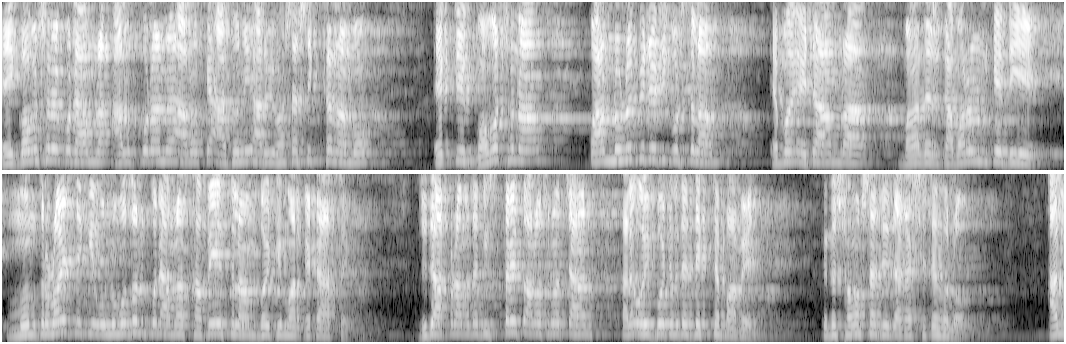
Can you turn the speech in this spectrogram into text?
এই গবেষণা করে আমরা আল কোরআনের আলোকে আধুনিক আরবি ভাষা শিক্ষা নামক একটি গবেষণা পাণ্ডুলিপি রেডি করছিলাম এবং এটা আমরা বাংলাদেশ গভর্নমেন্টকে দিয়ে মন্ত্রণালয় থেকে অনুমোদন করে আমরা ছাপিয়েছিলাম বইটি মার্কেটে আছে। যদি আপনারা আমাদের বিস্তারিত আলোচনা চান, তাহলে ওই বইটি মধ্যে দেখতে পাবেন। কিন্তু সমস্যা যে জায়গায় সেটা হলো, আল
